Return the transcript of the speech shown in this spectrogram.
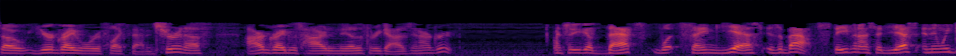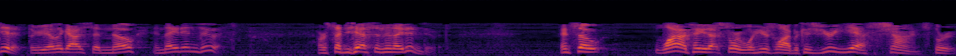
so your grade will reflect that. And sure enough, our grade was higher than the other three guys in our group. And so you go, that's what saying yes is about. Steve and I said yes, and then we did it. The other guys said no, and they didn't do it. Or said yes, and then they didn't do it. And so why do I tell you that story? Well, here's why. Because your yes shines through.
